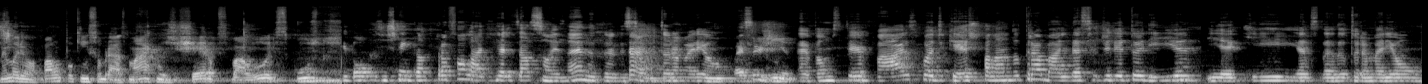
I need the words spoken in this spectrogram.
né, Marion? Fala um pouquinho sobre as máquinas de xerox, valores, custos. Que bom que a gente tem tanto para falar de realizações, né, doutora, é. doutora Marion? Vai surgindo. É, vamos ter vários podcasts falando do trabalho dessa diretoria. E aqui, antes da doutora Marion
